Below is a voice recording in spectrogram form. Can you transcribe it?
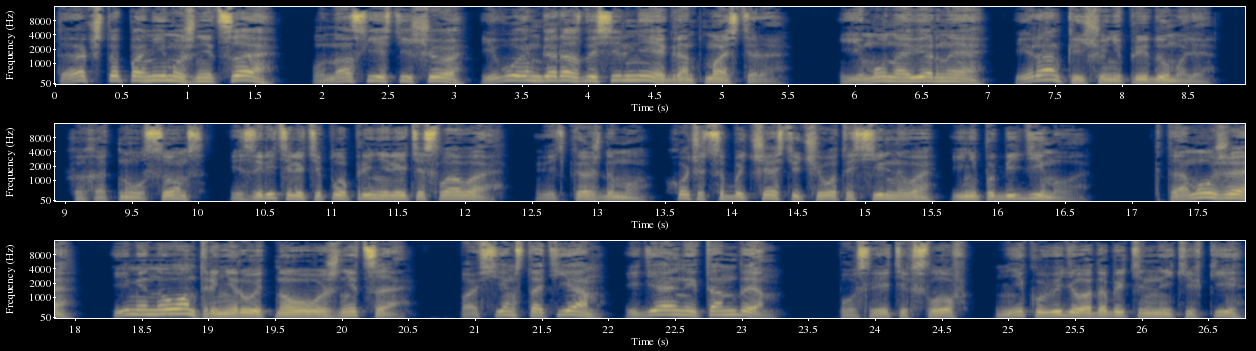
Так что помимо жнеца, у нас есть еще и воин гораздо сильнее грандмастера. Ему, наверное, и ранка еще не придумали». Хохотнул Сомс, и зрители тепло приняли эти слова, ведь каждому хочется быть частью чего-то сильного и непобедимого. К тому же Именно он тренирует нового жнеца. По всем статьям идеальный тандем. После этих слов Ник увидел одобрительные кивки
